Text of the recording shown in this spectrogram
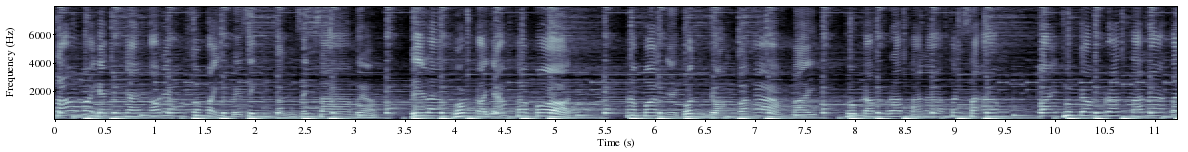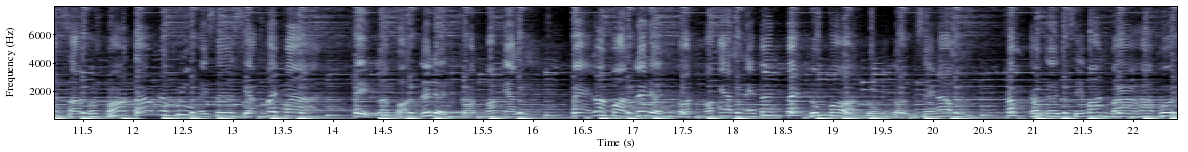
สาวมาเห็นอยากเอาแนวสมัยไปสิ่งกันสิ่งซาเมื่อเวลาผมก็ย้ำตาปอดตาปอดให้คนยอมว่างามไปทุกกรรมรัตนาทั้งสามไปทุกกรรมรัตนาทั้งสามผมขอตามแล้วครูไอ้เสือเสียงไม่ป่าเอ้ละปอดเลยเดินก่อนออกแอนเอ้ละปอดเลยเดินก่อนออกแอนไอ้แป้นแป้นทุกปอดลงย่อนใส่น้ำ เก่าเอิญสีบ้านบาหาคุณ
